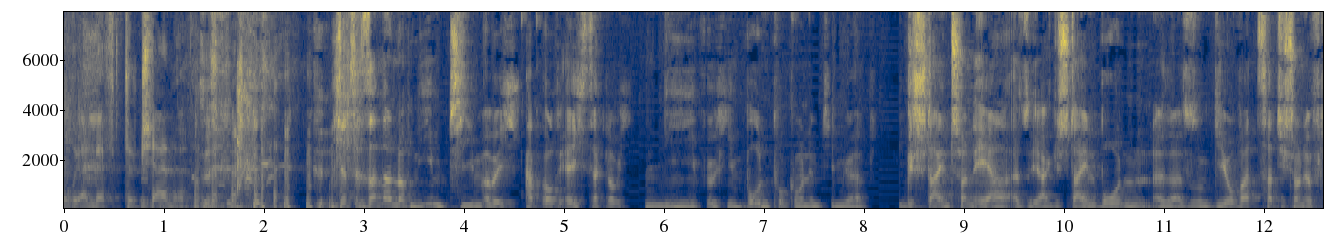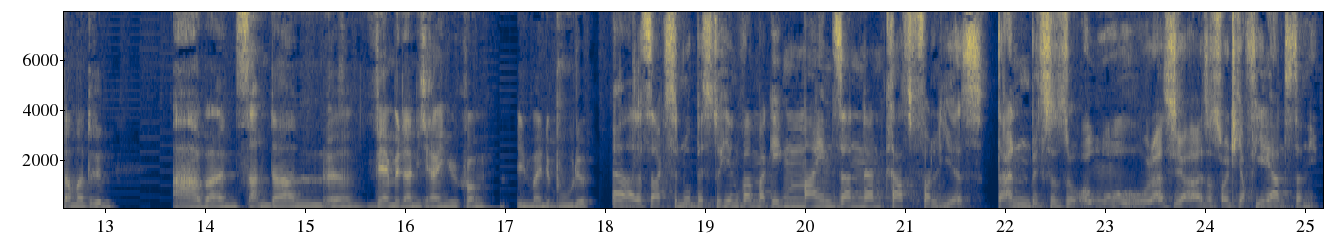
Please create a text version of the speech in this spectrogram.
Florian left the channel. Ich hatte Sandern noch nie im Team, aber ich habe auch ehrlich gesagt, glaube ich, nie wirklich einen Boden-Pokémon im Team gehabt. Gestein schon eher, also ja, Gesteinboden, also, also so ein Geowatz hatte ich schon öfter mal drin. Aber ein Sandan äh, wäre mir da nicht reingekommen in meine Bude. Ja, das sagst du nur, bis du irgendwann mal gegen meinen Sandern krass verlierst. Dann bist du so, oh, das ist ja, das sollte ich auf viel ernster nehmen.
